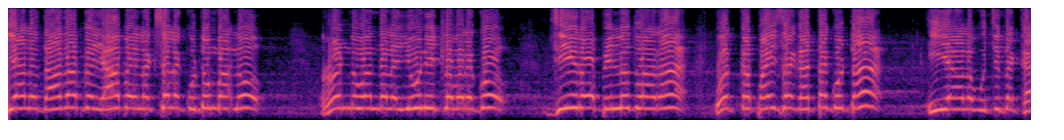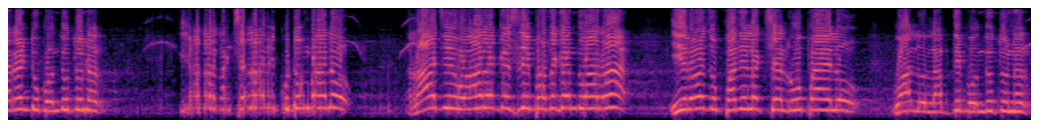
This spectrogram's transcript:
ఇవాళ దాదాపుగా యాభై లక్షల కుటుంబాలు రెండు వందల యూనిట్ల వరకు జీరో బిల్లు ద్వారా ఒక్క పైసా కట్టకుండా ఇవాళ ఉచిత కరెంటు పొందుతున్నారు. ఇవాళ లక్షలాది కుటుంబాలు రాజీవ్ ఆరోగ్యశ్రీ పథకం ద్వారా ఈరోజు పది లక్షల రూపాయలు వాళ్ళు లబ్ధి పొందుతున్నారు.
